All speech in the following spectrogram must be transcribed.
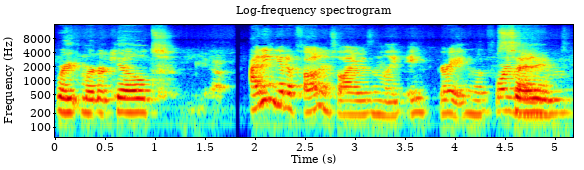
rape, murder, killed. Yeah. I didn't get a phone until I was in like eighth grade. And before then,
